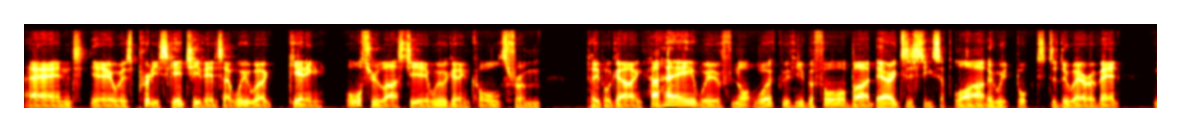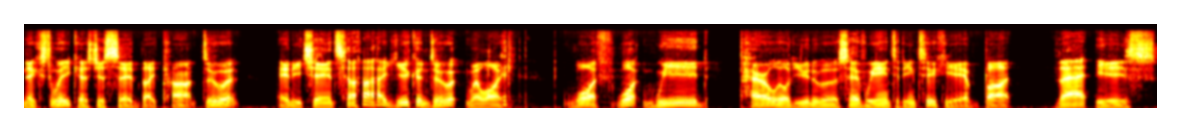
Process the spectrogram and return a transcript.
And yeah, it was pretty sketchy there. So we were getting, all through last year, we were getting calls from people going, hey, we've not worked with you before, but our existing supplier who we booked to do our event next week has just said they can't do it. Any chance you can do it? We're like, what what weird parallel universe have we entered into here? But that is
